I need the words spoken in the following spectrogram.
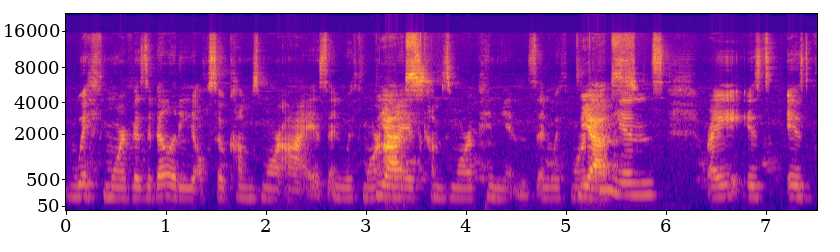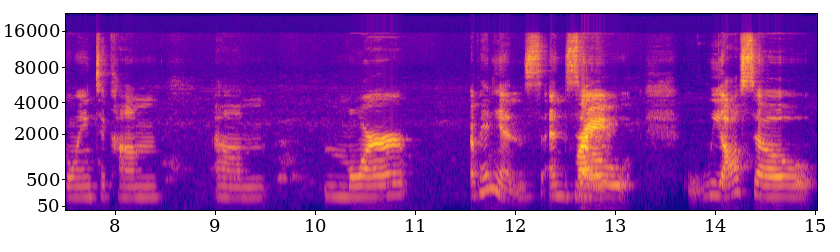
with more visibility also comes more eyes and with more eyes comes more opinions and with more Yes. opinions right is is going to come um more opinions and so Right. we also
